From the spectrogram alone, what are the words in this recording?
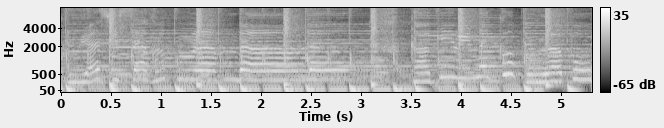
悔しさ膨らんだら限りなくブラボー。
